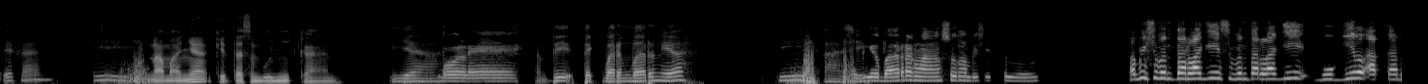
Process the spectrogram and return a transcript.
Ya kan? Ih, Namanya kita sembunyikan. iya. Boleh. Nanti tag bareng-bareng ya. Ih, asik. Bugil bareng langsung habis itu. Tapi sebentar lagi, sebentar lagi Bugil akan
